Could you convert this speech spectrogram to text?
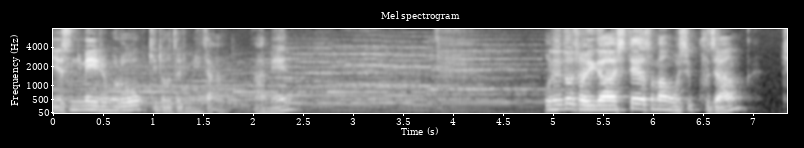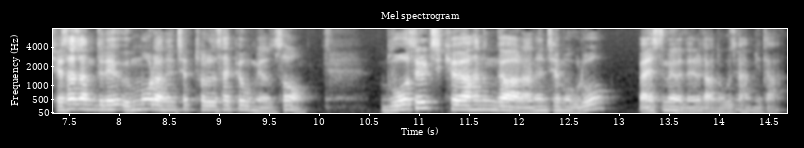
예수님의 이름으로 기도드립니다. 아멘. 오늘도 저희가 시대의 소망 59장 제사장들의 음모라는 챕터를 살펴보면서 무엇을 지켜야 하는가라는 제목으로 말씀의 은혜를 나누고자 합니다.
